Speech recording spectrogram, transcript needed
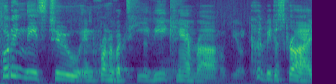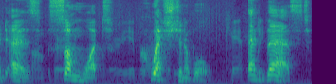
Putting these two in front of a TV camera could be described as somewhat questionable. At best,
